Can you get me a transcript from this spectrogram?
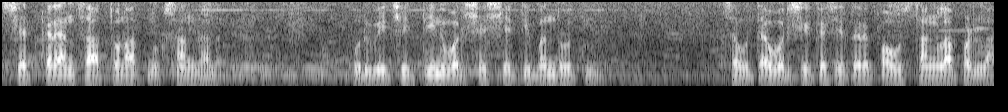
शेतकऱ्यांचं अतोनात नुकसान झालं. पूर्वीची तीन वर्षे शेती बंद होती. चौथ्या वर्षी कशी तरी पाऊस चांगला पडला.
